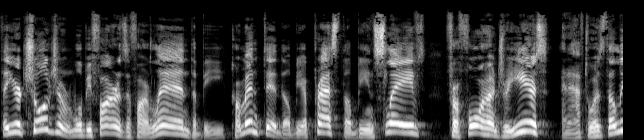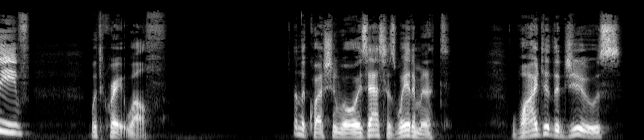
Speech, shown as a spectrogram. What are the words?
that your children will be foreigners of foreign land. They'll be tormented. They'll be oppressed. They'll be enslaved for 400 years. And afterwards they'll leave with great wealth. And the question we always ask is, wait a minute. Why did the Jews,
